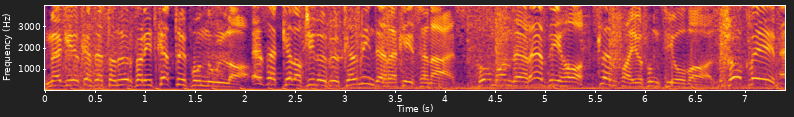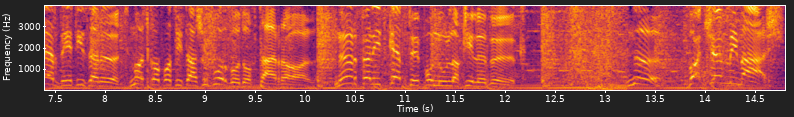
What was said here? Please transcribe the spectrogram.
Megérkezett a Nörfelit 2.0. Ezekkel a kilövőkkel mindenre készen állsz. Commander RD6 Slamfire funkcióval. Shockwave RD15 nagy kapacitású forgódobtárral. Nörfelit 2.0 kilövők. Nör, vagy semmi más!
